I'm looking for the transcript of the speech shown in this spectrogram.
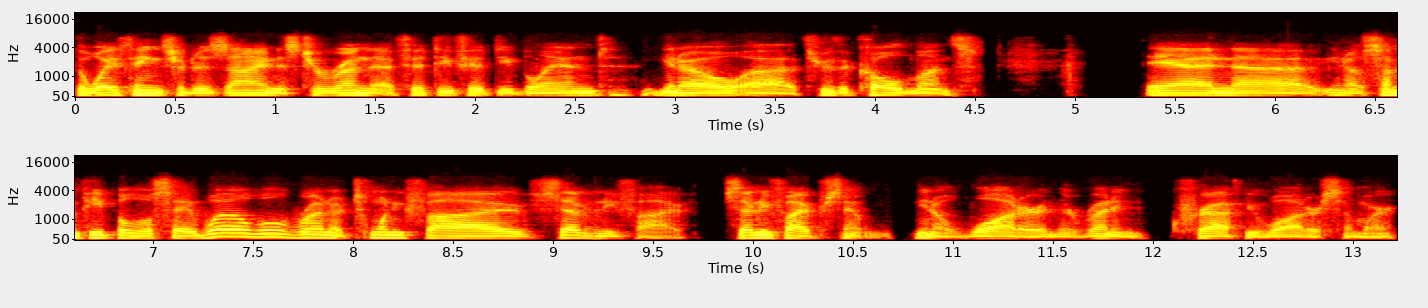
the way things are designed is to run that 50-50 blend, you know, uh, through the cold months. And, uh, you know, some people will say, well, we'll run a 25, 75, 75%, you know, water, and they're running crappy water somewhere.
